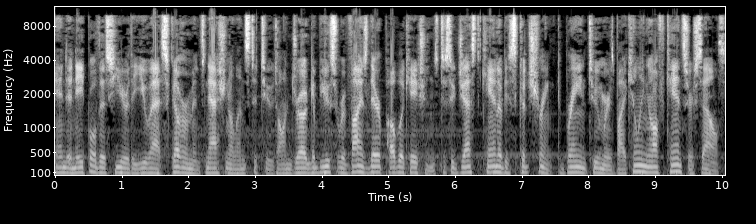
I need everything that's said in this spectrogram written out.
and in April this year the U.S. government's National Institute on Drug Abuse revised their publications to suggest cannabis could shrink brain tumors by killing off cancer cells.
